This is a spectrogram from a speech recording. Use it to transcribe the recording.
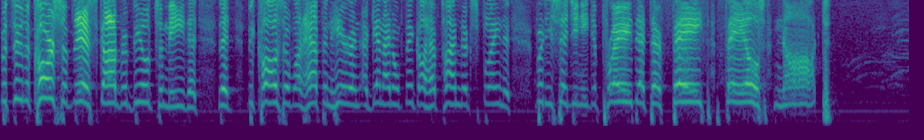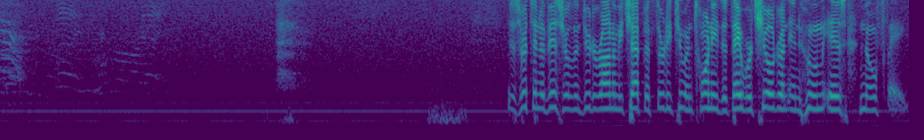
But through the course of this, God revealed to me that, that because of what happened here, and again, I don't think I'll have time to explain it, but He said, You need to pray that their faith fails not. Is written of Israel in Deuteronomy chapter 32 and 20 that they were children in whom is no faith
